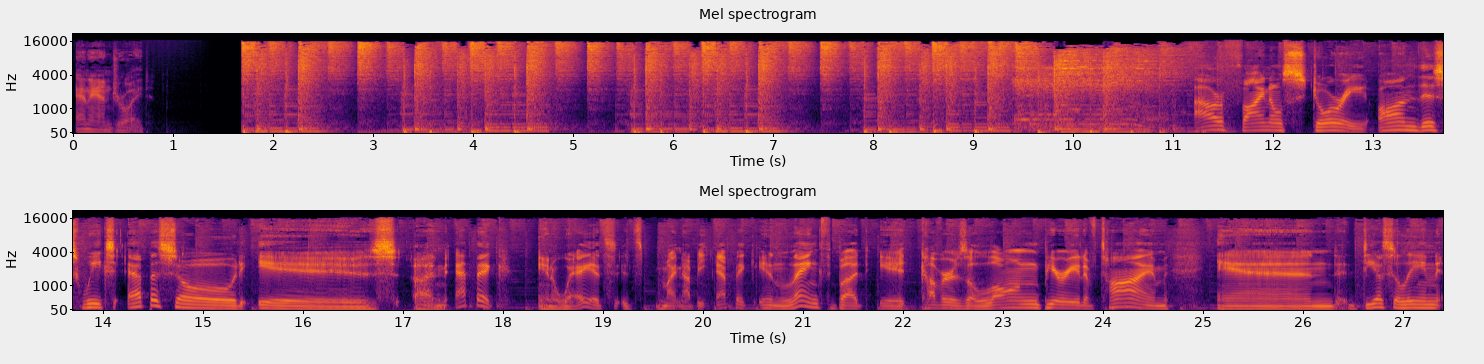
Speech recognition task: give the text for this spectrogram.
and Android. Our final story on this week's episode is an epic in a way. It's it's might not be epic in length, but it covers a long period of time. And Dioselin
